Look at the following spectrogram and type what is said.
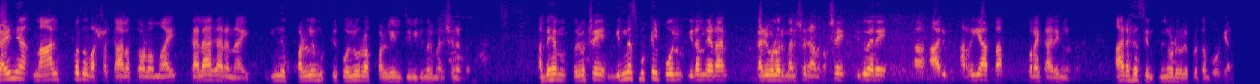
കഴിഞ്ഞ നാൽപ്പത് വർഷക്കാലത്തോളമായി കലാകാരനായി ഇന്ന് പള്ളിമുക്ക് കൊല്ലൂറ പള്ളിയിൽ ജീവിക്കുന്ന ഒരു മനുഷ്യനുണ്ട്. അദ്ദേഹം ഒരുപക്ഷെ ഗിന്നസ് ബുക്കിൽ പോലും ഇടം നേടാൻ കഴിവുള്ള ഒരു മനുഷ്യനാണ്. പക്ഷേ ഇതുവരെ ആരും അറിയാത്ത കുറെ കാര്യങ്ങളുണ്ട്. ആ രഹസ്യം നിങ്ങളോട് വെളിപ്പെടുത്താൻ പോവുകയാണ്.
